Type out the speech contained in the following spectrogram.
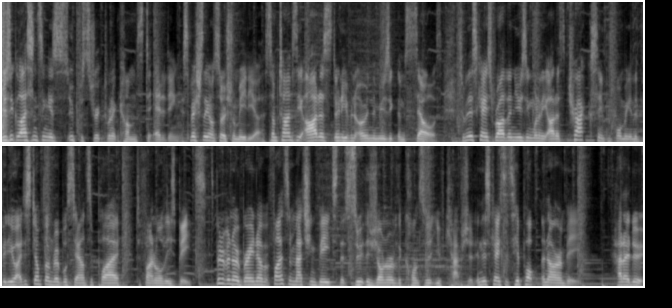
Music licensing is super strict when it comes to editing, especially on social media. Sometimes the artists don't even own the music themselves. So in this case, rather than using one of the artist's tracks and performing in the video, I just jumped on Red Bull Sound Supply to find all these beats. It's a bit of a no-brainer, but find some matching beats that suit the genre of the concert you've captured. In this case, it's hip hop and R&B. How'd I do?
